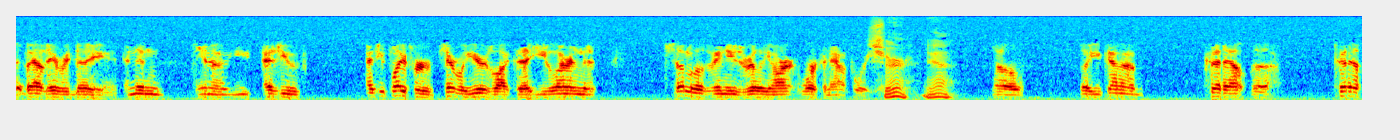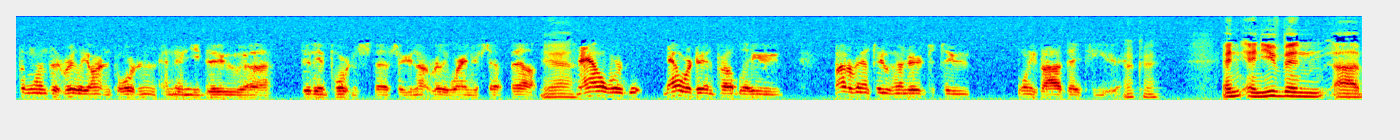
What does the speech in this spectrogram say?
About every day. And then, you know, you, as you as you play for several years like that, you learn that some of those venues really aren't working out for you. Sure. Yeah. So, so you kind of cut out the cut out the ones that really aren't important, and then you do uh, do the important stuff. So you're not really wearing yourself out. Yeah. Now we're now we're doing probably right around 200 to 225 dates a year. Okay. And and you've been uh,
